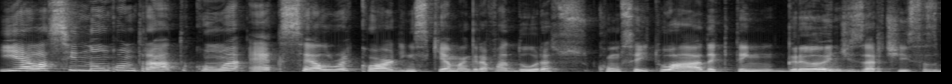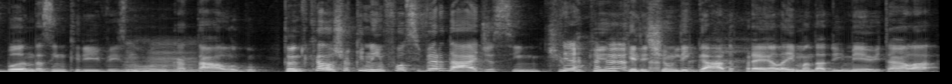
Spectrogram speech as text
E ela assinou um contrato com a Excel Recordings, que é uma gravadora conceituada, que tem grandes artistas, bandas incríveis no, no catálogo. Tanto que ela achou que nem fosse verdade, assim. Tipo, que, que eles tinham ligado pra ela e mandado e-mail e tal. Ela.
